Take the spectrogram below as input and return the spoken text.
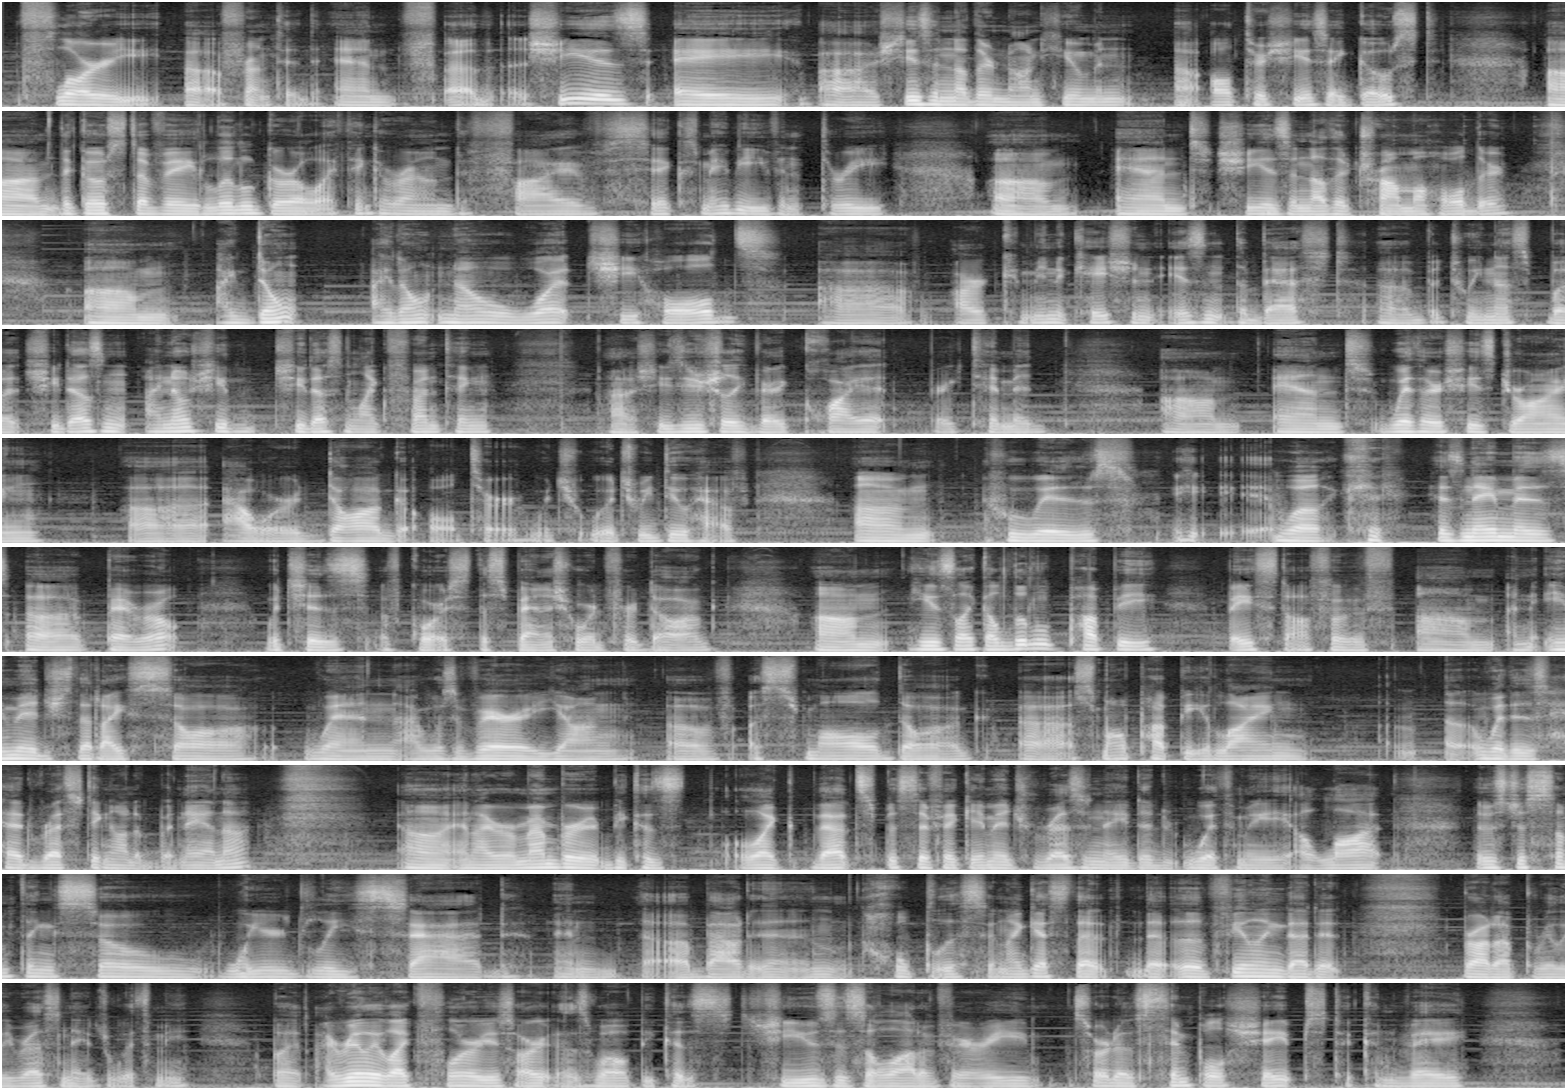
Flory uh, fronted, and uh, she is a uh, she's another non-human uh, alter. She is a ghost, um, the ghost of a little girl, I think around five, six, maybe even three, um, and she is another trauma holder. Um, I don't I don't know what she holds. Uh, our communication isn't the best uh, between us, but she doesn't. I know she she doesn't like fronting. she's usually very quiet, very timid. Um, and with her, she's drawing uh, our dog alter, which which we do have, um, who is he, well, his name is uh, Perro, which is of course the Spanish word for dog. Um, he's like a little puppy based off of um, an image that I saw when I was very young of a small dog, uh, a small puppy lying uh, with his head resting on a banana. Uh, and I remember it because like that specific image resonated with me a lot. There was just something so weirdly sad and uh, about it and hopeless, and I guess that the, the, feeling that it brought up really resonated with me. But I really like Flory's art as well because she uses a lot of very sort of simple shapes to convey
